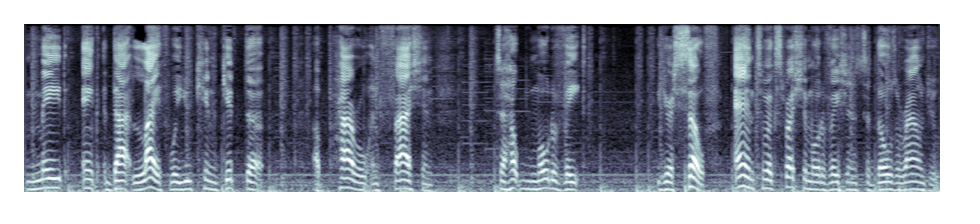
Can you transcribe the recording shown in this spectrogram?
madeinc.life where you can get the apparel and fashion to help you motivate yourself and to express your motivations to those around you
